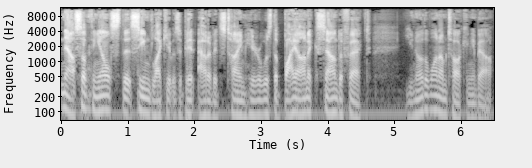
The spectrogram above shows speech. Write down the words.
Now, something else that seemed like it was a bit out of its time here was the bionic sound effect. You know the one I'm talking about.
